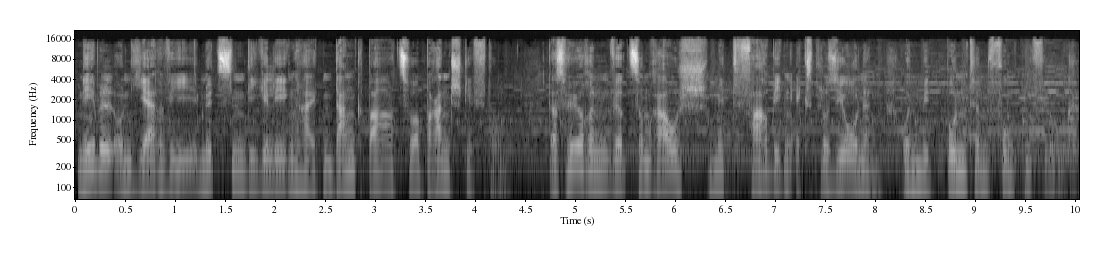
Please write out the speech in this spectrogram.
Nebel und Järvi nützen die Gelegenheiten dankbar zur Brandstiftung. Das Hören wird zum Rausch mit farbigen Explosionen und mit buntem Funkenflug.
